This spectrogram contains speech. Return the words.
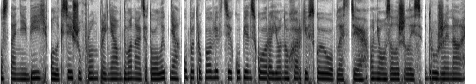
Останній бій Олексій Шуфрун прийняв 12 липня у Петропавлівці Куп'янського району Харківської області. У нього залишились дружина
